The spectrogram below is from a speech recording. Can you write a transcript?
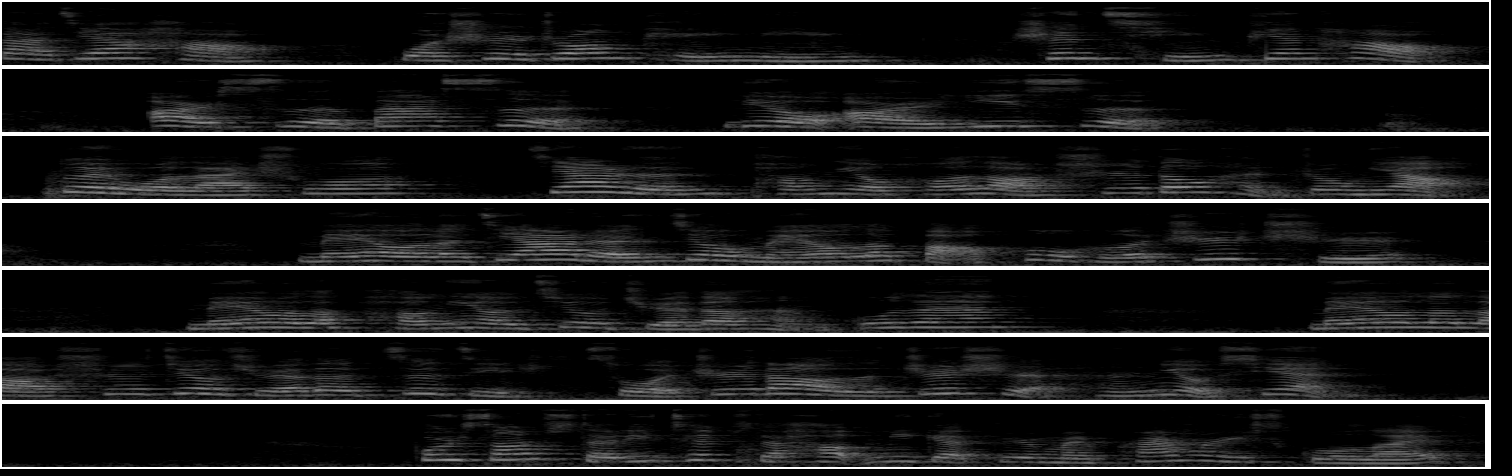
大家好，我是庄培明，申请编号二四八四六二一四。对我来说，家人、朋友和老师都很重要。没有了家人，就没有了保护和支持；没有了朋友，就觉得很孤单；没有了老师，就觉得自己所知道的知识很有限。For some study tips to help me get through my primary school life,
